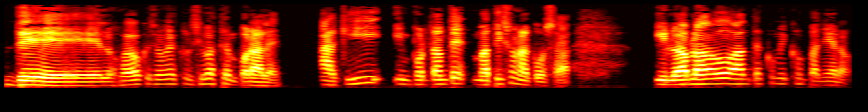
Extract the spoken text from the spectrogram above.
de los juegos que son exclusivas temporales. Aquí, importante, matizo una cosa, y lo he hablado antes con mis compañeros.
